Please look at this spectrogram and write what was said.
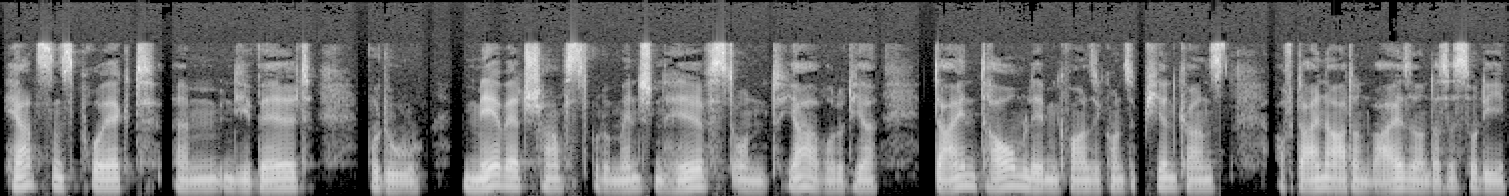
Herzensprojekt ähm, in die Welt, wo du Mehrwert schaffst, wo du Menschen hilfst und ja, wo du dir dein Traumleben quasi konzipieren kannst auf deine Art und Weise. Und das ist so die,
